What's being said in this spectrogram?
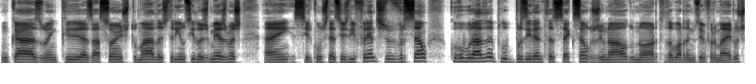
um caso em que as ações tomadas teriam sido as mesmas em circunstâncias diferentes, versão corroborada pelo presidente da secção regional do Norte da Ordem dos Enfermeiros.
